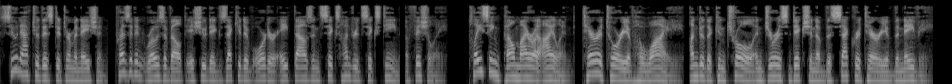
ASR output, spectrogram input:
Soon after this determination, President Roosevelt issued Executive Order 8616, officially placing Palmyra Island, territory of Hawaii, under the control and jurisdiction of the Secretary of the Navy.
